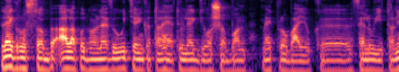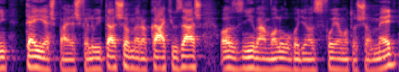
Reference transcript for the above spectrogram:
legrosszabb állapotban levő útjainkat a lehető leggyorsabban megpróbáljuk felújítani, teljes pályás felújítással, mert a kátyuzás az nyilvánvaló, hogy az folyamatosan megy,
